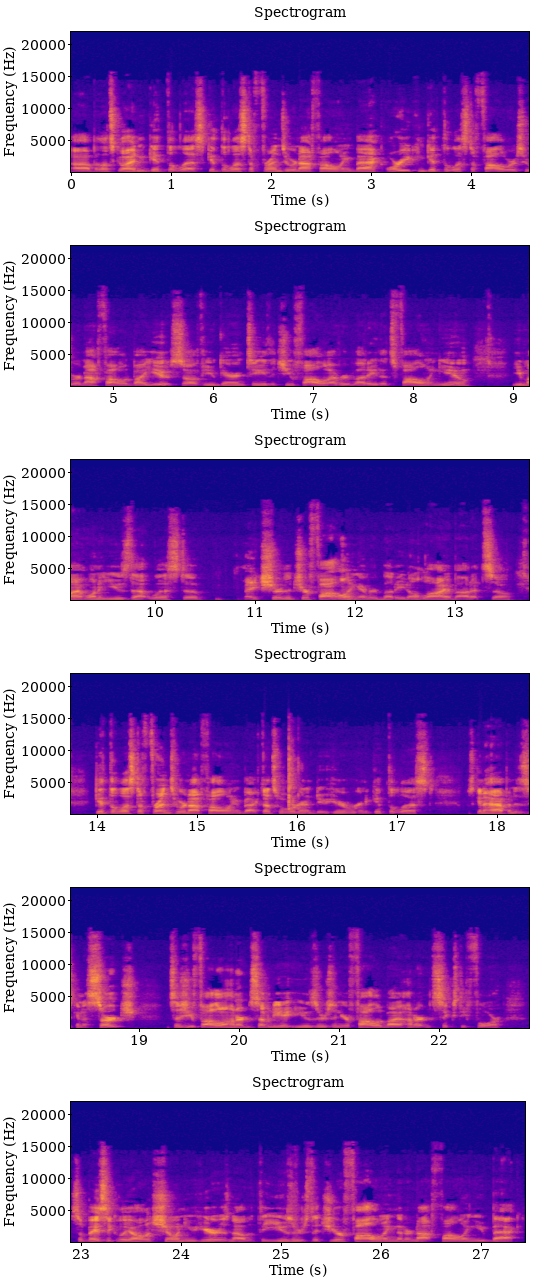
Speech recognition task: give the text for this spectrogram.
Uh, but let's go ahead and get the list. Get the list of friends who are not following back, or you can get the list of followers who are not followed by you. So if you guarantee that you follow everybody that's following you, you might want to use that list to make sure that you're following everybody. Don't lie about it. So get the list of friends who are not following back. That's what we're going to do here. We're going to get the list. What's going to happen is it's going to search it says you follow 178 users and you're followed by 164. So basically all it's showing you here is now that the users that you're following that are not following you back.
